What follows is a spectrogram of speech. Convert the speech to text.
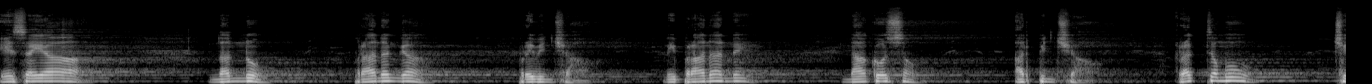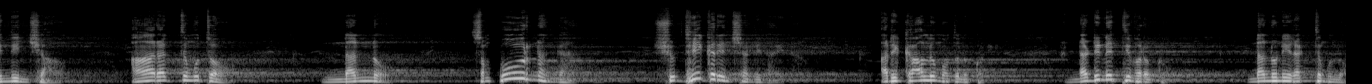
ఏసయ్యా నన్ను ప్రాణంగా ప్రేమించావు. నీ ప్రాణాన్ని నా కోసం అర్పించావు. రక్తము చిందించావు. ఆ రక్తముతో నన్ను సంపూర్ణంగా శుద్ధీకరించండి నాయన. అరికాలు మొదలుకొని నడినెత్తి వరకు నన్ను నీ రక్తములో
